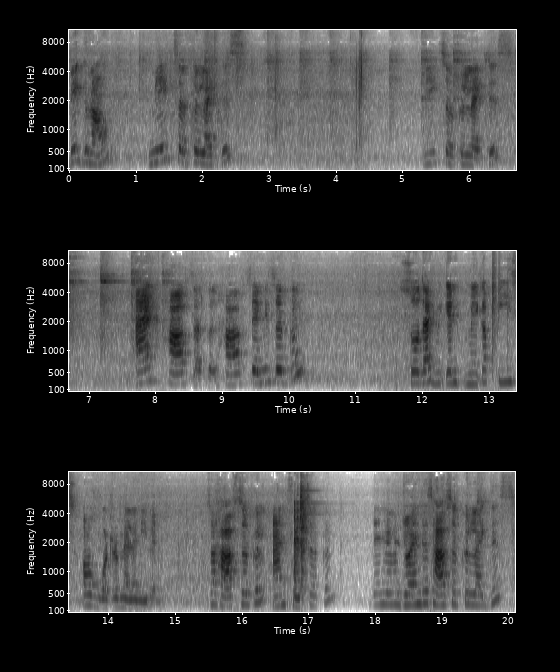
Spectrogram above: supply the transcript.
big round, make circle like this. Make circle like this and half circle, half semicircle so that we can make a piece of watermelon even. So half circle and full circle. Then we will join this half circle like this.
